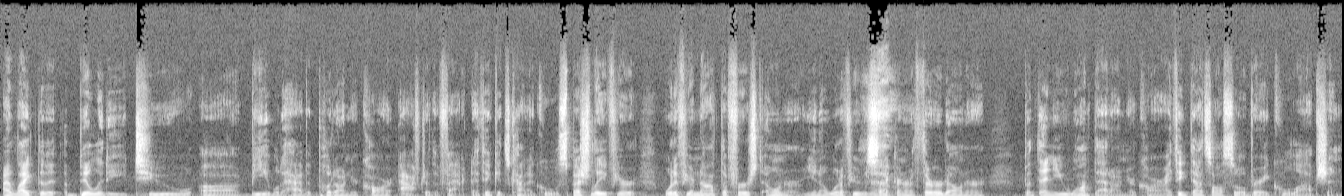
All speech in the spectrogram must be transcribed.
I like the ability to uh, be able to have it put on your car after the fact. I think it's kind of cool, especially if you're. What if you're not the first owner? You know, what if you're the second or third owner, but then you want that on your car? I think that's also a very cool option.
